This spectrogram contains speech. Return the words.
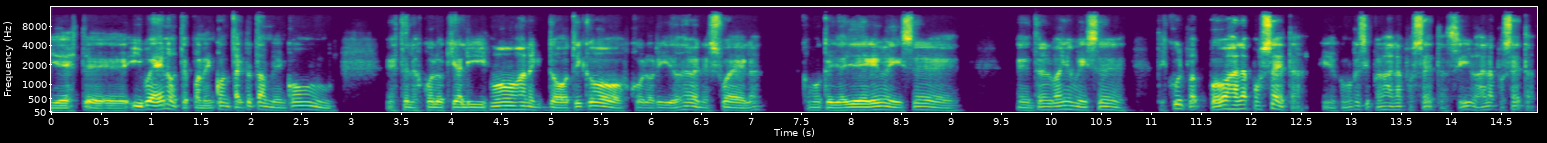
Y, este, y bueno, te pone en contacto también con este, los coloquialismos anecdóticos coloridos de Venezuela. Como que ella llega y me dice, entra al baño y me dice, disculpa, ¿puedo bajar la poseta? Y yo, ¿cómo que si puedes bajar la poseta? Sí, baja la poseta.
